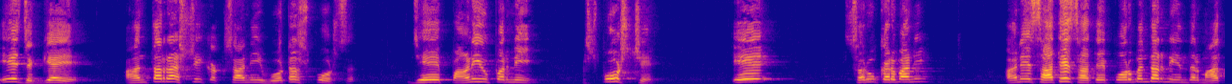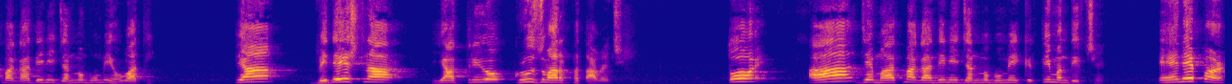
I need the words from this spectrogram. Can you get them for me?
એ જગ્યાએ આંતરરાષ્ટ્રીય કક્ષાની વોટર સ્પોર્ટ્સ જે પાણી ઉપરની સ્પોર્ટ્સ છે એ શરૂ કરવાની અને સાથે સાથે પોરબંદરની અંદર મહાત્મા ગાંધીની જન્મભૂમિ હોવાથી ત્યાં વિદેશના યાત્રીઓ ક્રૂઝ મારફત આવે છે. તો આ જે મહાત્મા ગાંધીની જન્મભૂમિ કીર્તિ મંદિર છે, એને પણ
